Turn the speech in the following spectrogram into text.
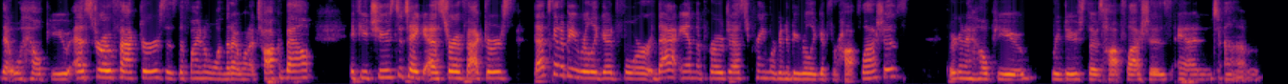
that will help you. Estro factors is the final one that I want to talk about. If you choose to take estro factors, that's going to be really good for that and the Progest cream are going to be really good for hot flashes. They're going to help you reduce those hot flashes and um,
